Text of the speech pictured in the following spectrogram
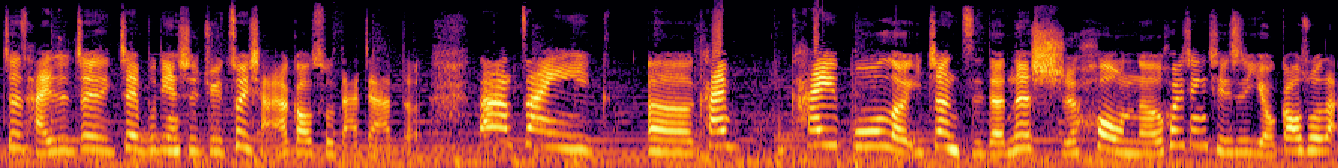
这才是这这部电视剧最想要告诉大家的。那在一呃开开播了一阵子的那时候呢，慧心其实有告诉大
